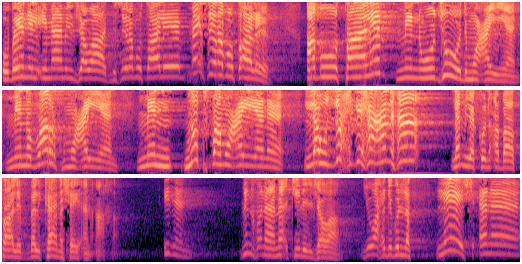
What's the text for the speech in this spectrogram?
وبين الإمام الجواد بيصير أبو طالب؟ ما يصير أبو طالب. أبو طالب من وجود معين من ظرف معين من نطفة معينة. لو زحزح عنها لم يكن أبا طالب بل كان شيئا آخر. اذا من هنا نأتي للجواب. يجي واحد يقول لك ليش أنا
